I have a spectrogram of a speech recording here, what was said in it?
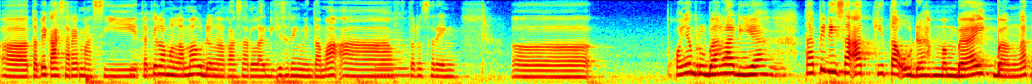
Eh, tapi kasarnya masih. Tapi lama-lama udah nggak kasar lagi. Sering minta maaf. Terus sering eh pokoknya berubahlah dia. Tapi di saat kita udah membaik banget,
